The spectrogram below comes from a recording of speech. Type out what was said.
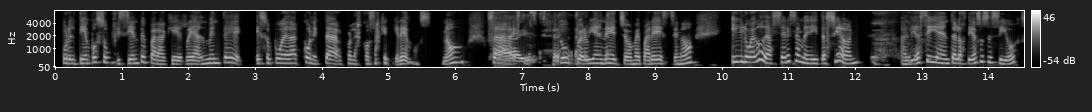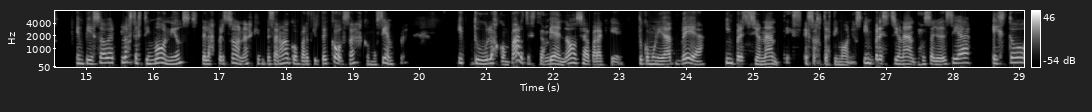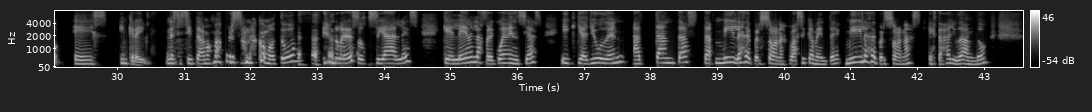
por el tiempo suficiente para que realmente eso pueda conectar con las cosas que queremos, ¿no? O sea, es súper bien hecho, me parece, ¿no? Y luego de hacer esa meditación, al día siguiente, los días sucesivos, empiezo a ver los testimonios de las personas que empezaron a compartirte cosas, como siempre, y tú los compartes también, ¿no? O sea, para que tu comunidad vea impresionantes esos testimonios, impresionantes. O sea, yo decía, esto es increíble. Necesitamos más personas como tú en redes sociales que eleven las frecuencias y que ayuden a tantas, miles de personas, básicamente, miles de personas que estás ayudando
